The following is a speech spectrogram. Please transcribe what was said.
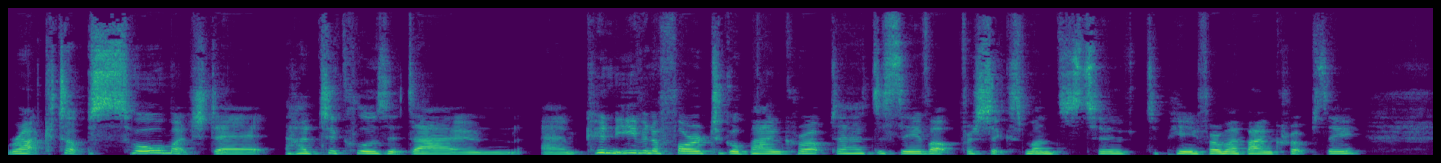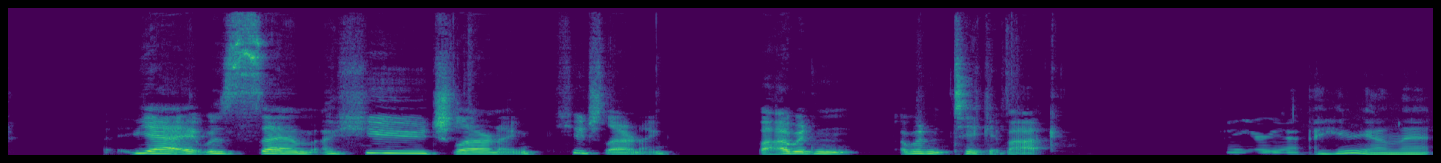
Racked up so much debt, had to close it down. Um, couldn't even afford to go bankrupt. I had to save up for six months to to pay for my bankruptcy yeah, it was um, a huge learning, huge learning. But I wouldn't, I wouldn't take it back. I hear you. I hear you on that.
